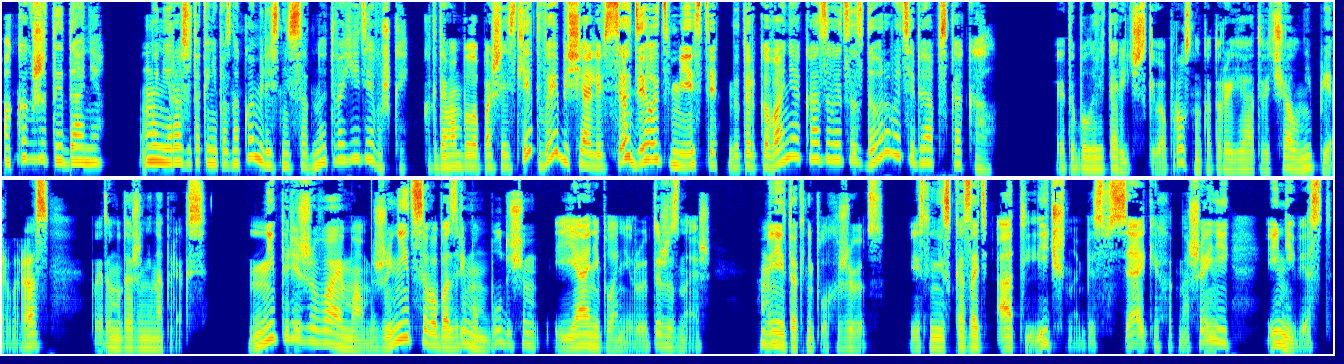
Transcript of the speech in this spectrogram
«А как же ты, Даня? Мы ни разу так и не познакомились ни с одной твоей девушкой. Когда вам было по шесть лет, вы обещали все делать вместе. Да только Ваня, оказывается, здорово тебя обскакал». Это был риторический вопрос, на который я отвечал не первый раз, поэтому даже не напрягся. «Не переживай, мам, жениться в обозримом будущем я не планирую, ты же знаешь. Мне и так неплохо живется если не сказать отлично, без всяких отношений и невест.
